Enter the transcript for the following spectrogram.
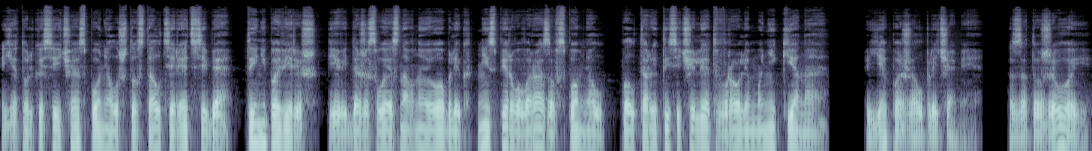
«Я только сейчас понял, что стал терять себя. Ты не поверишь, я ведь даже свой основной облик не с первого раза вспомнил. Полторы тысячи лет в роли манекена». Я пожал плечами. «Зато живой».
